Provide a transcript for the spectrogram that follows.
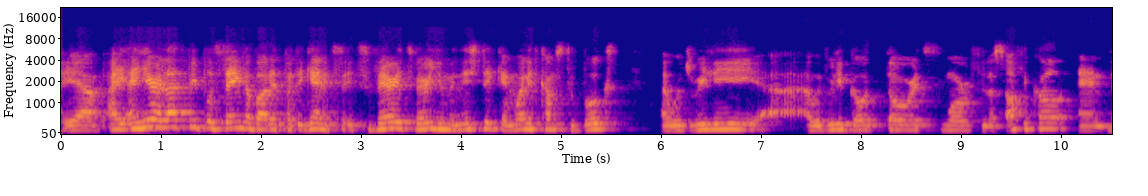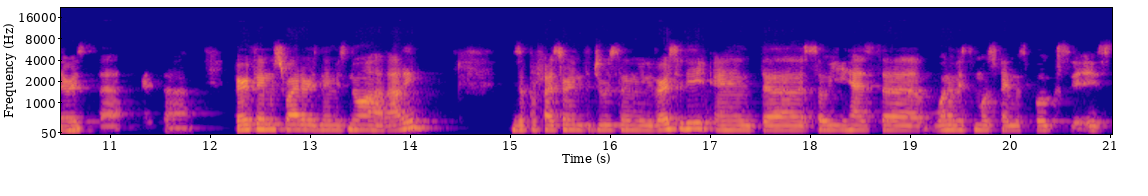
yeah I, I, hear a lot of people saying about it but again it's it's very it's very humanistic and when it comes to books i would really uh, i would really go towards more philosophical and there's a, a very famous writer his name is noah harari he's a professor in the jerusalem university and uh, so he has uh, one of his most famous books is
